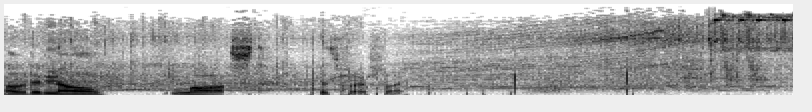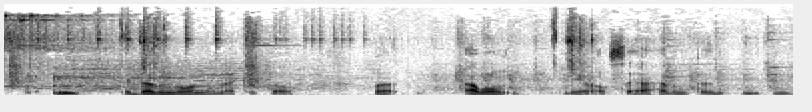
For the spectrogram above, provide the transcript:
Gaudinot lost his first fight. it doesn't go on the record though, but I won't, you know, say I haven't been beaten.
